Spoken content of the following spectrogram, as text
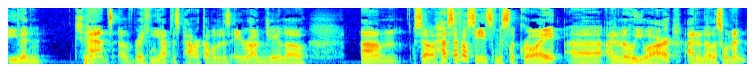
even chance of breaking up this power couple that is A Rod and J Lo. Um, so have several seats, Miss LeCroy. Uh, I don't know who you are. I don't know this woman.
